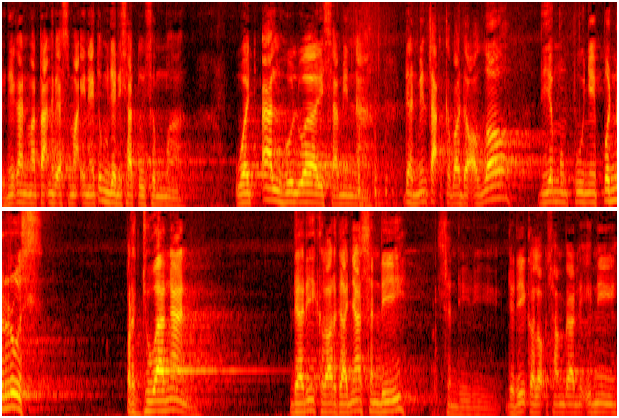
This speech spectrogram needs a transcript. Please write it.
ini kan mata Nabi Asma'ina itu menjadi satu semua. Waj'alhul warisa minna. Dan minta kepada Allah, dia mempunyai penerus perjuangan dari keluarganya sendiri sendiri. Jadi kalau sampean ini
